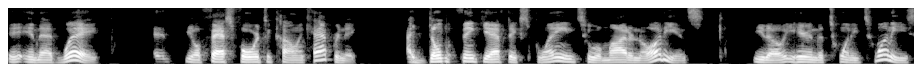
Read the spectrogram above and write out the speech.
in, in that way. You know, fast forward to Colin Kaepernick. I don't think you have to explain to a modern audience, you know, here in the 2020s,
